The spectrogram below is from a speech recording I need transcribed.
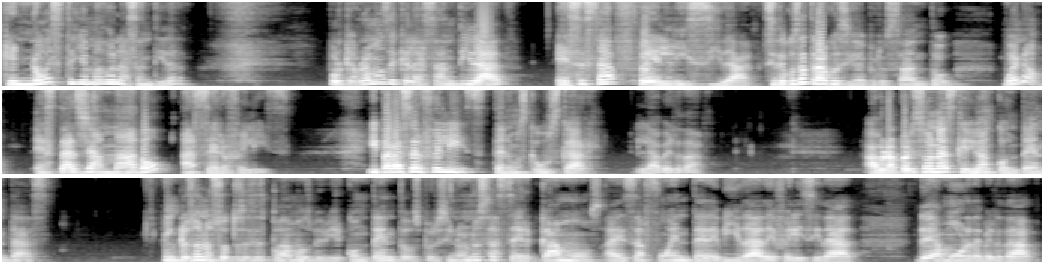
que no esté llamado a la santidad. Porque hablamos de que la santidad es esa felicidad. Si te gusta trabajo, decir, ay, pero santo, bueno, estás llamado a ser feliz. Y para ser feliz tenemos que buscar la verdad. Habrá personas que vivan contentas. Incluso nosotros a veces podamos vivir contentos, pero si no nos acercamos a esa fuente de vida, de felicidad, de amor de verdad,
